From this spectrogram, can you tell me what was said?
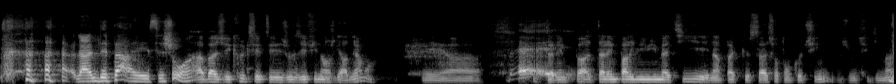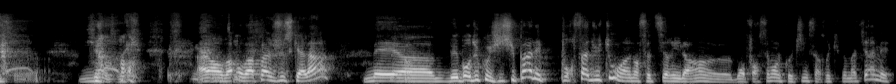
Là, le départ, c'est chaud. Hein. Ah bah j'ai cru que c'était Joséphine Ange Gardien, moi. Et euh, tu allais, me parler de Mimimati et l'impact que ça a sur ton coaching. Je me suis dit, mince. Euh, Alors, on va, on va pas jusqu'à là. Mais, euh, mais bon, du coup, j'y suis pas allé pour ça du tout hein, dans cette série-là. Hein. Bon, forcément, le coaching, c'est un truc qui peut m'attirer, mais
